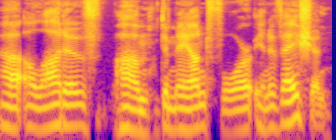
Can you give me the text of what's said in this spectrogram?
uh, a lot of um, demand for innovation.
